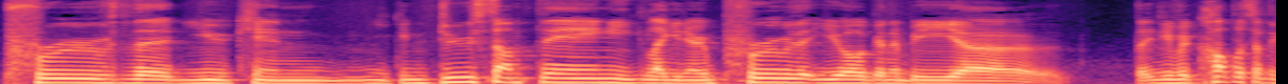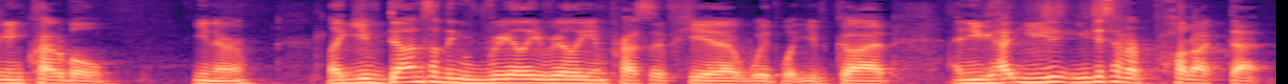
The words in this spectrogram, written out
prove that you can you can do something like you know prove that you're going to be uh, that you've accomplished something incredible. You know, like you've done something really, really impressive here with what you've got, and you ha- you just have a product that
